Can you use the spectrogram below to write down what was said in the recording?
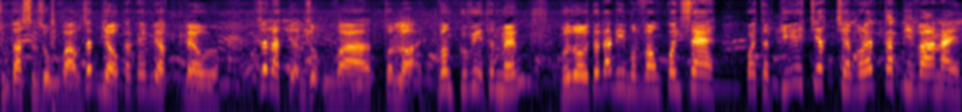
chúng ta sử dụng vào rất nhiều các cái việc đều rất là tiện dụng và thuận lợi. Vâng quý vị thân mến, Vừa rồi tôi đã đi một vòng quanh xe, Quay thật kỹ chiếc Chevrolet Captiva này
